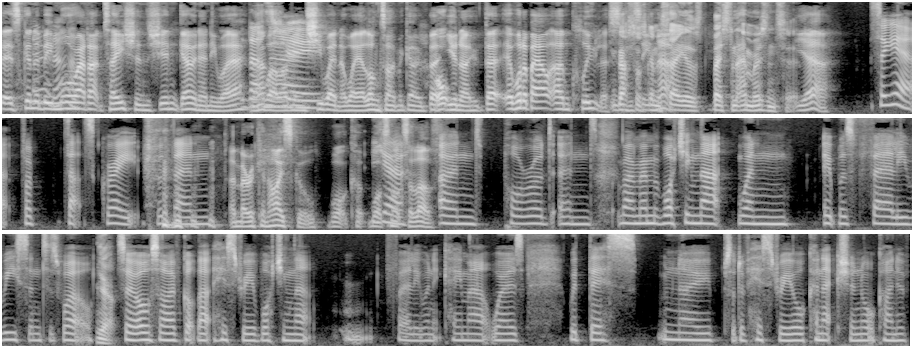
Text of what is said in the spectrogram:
There's going to be more adaptations. She didn't going anywhere. That's well, I mean, she went away a long time ago. But Oh. you know, that, what about um, Clueless? That's what I was going to say. It's based on Emma, isn't it? Yeah, So yeah, but that's great. But then American High School. What? What's yeah, not to love? And Paul Rudd, and I remember watching that when it was fairly recent as well. Yeah. So also I've got that history of watching that fairly when it came out. Whereas with this, no sort of history or connection or kind of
